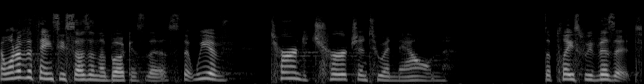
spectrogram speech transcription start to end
And one of the things he says in the book is this that we have turned church into a noun, it's a place we visit.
